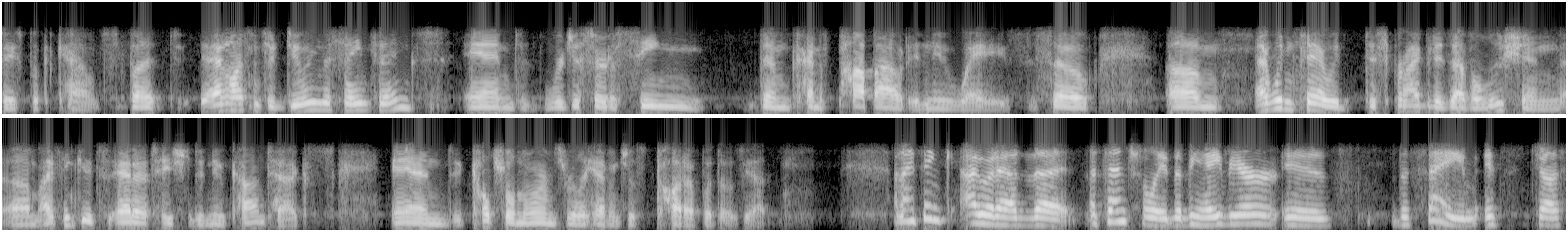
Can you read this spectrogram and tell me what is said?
Facebook accounts. But adolescents are doing the same things, and we're just sort of seeing them kind of pop out in new ways. So um, I wouldn't say I would describe it as evolution. Um, I think it's adaptation to new contexts, and cultural norms really haven't just caught up with those yet. And I think I would add that essentially the behavior is the same. It's just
